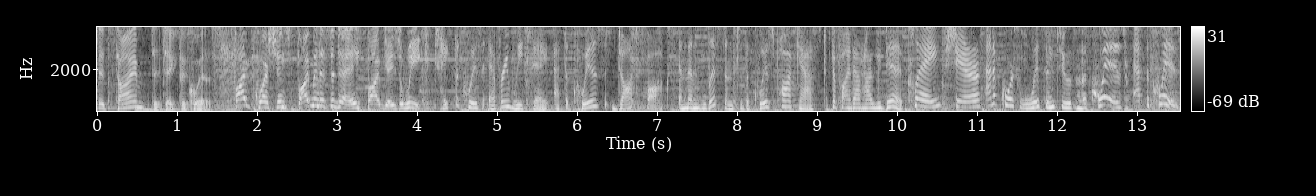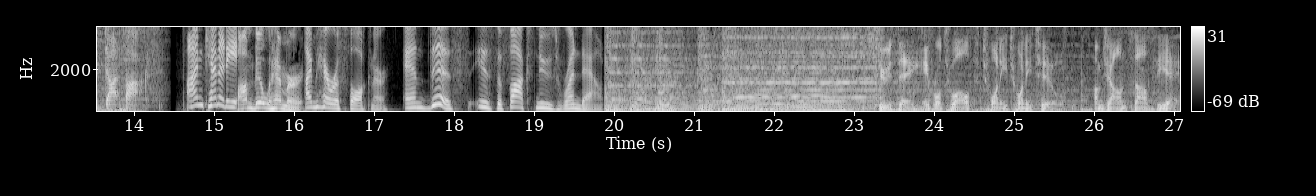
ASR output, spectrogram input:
It's time to take the quiz. Five questions, five minutes a day, five days a week. Take the quiz every weekday at thequiz.fox and then listen to the quiz podcast to find out how you did. Play, share, and of course, listen to the quiz at thequiz.fox. I'm Kennedy. I'm Bill Hemmer. I'm Harris Faulkner. And this is the Fox News Rundown. Tuesday, April 12th, 2022. I'm John Saucier.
